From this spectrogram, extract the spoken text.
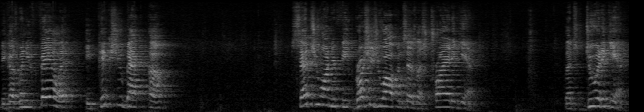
Because when you fail it, He picks you back up, sets you on your feet, brushes you off, and says, Let's try it again. Let's do it again.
